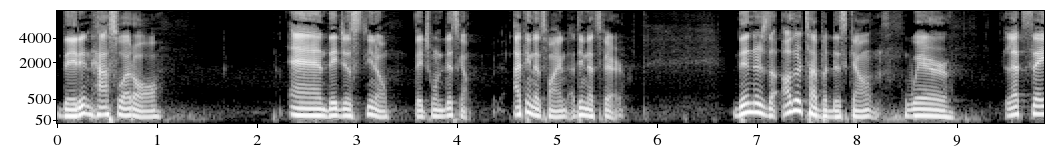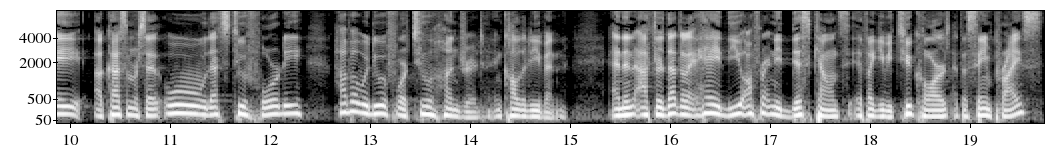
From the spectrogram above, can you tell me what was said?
They didn't hassle at all. And they just you know they just want a discount. I think that's fine. I think that's fair. Then there's the other type of discount where let's say a customer says oh that's 240 how about we do it for 200 and call it even and then after that they're like hey do you offer any discounts if i give you two cars at the same price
